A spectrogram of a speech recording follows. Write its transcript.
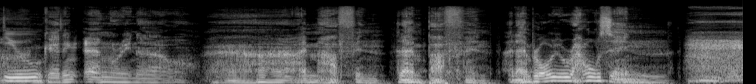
I'm you. getting angry now. I'm huffing and I'm puffing and I'm blow your house in.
